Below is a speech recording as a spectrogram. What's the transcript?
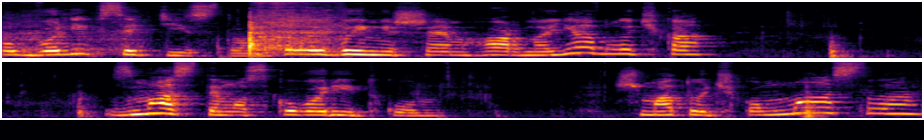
обволікся тістом. Коли вимішаємо гарно яблучка, змастимо сковорідку шматочком масла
